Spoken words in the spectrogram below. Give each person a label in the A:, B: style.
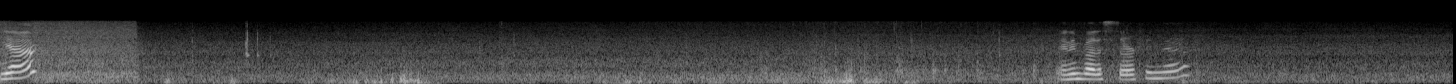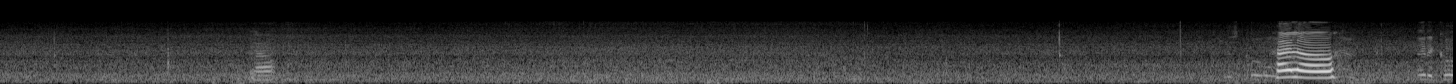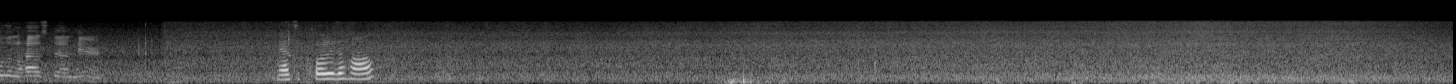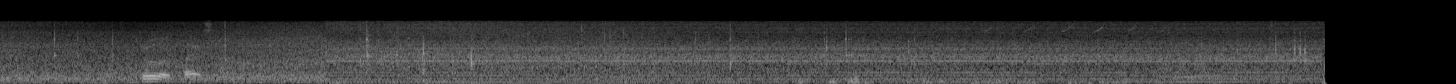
A: Yeah? Anybody surfing there? No. Hello.
B: House down. Look at a cool little house down here.
A: That's a cool little house.
B: Cool little place, huh?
